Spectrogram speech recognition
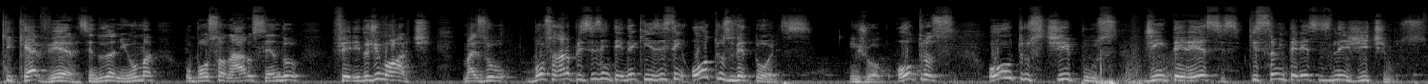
que quer ver, sem dúvida nenhuma, o Bolsonaro sendo ferido de morte. Mas o Bolsonaro precisa entender que existem outros vetores em jogo, outros, outros tipos de interesses que são interesses legítimos.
